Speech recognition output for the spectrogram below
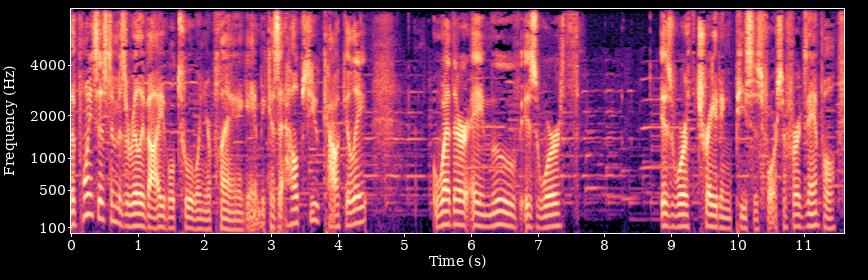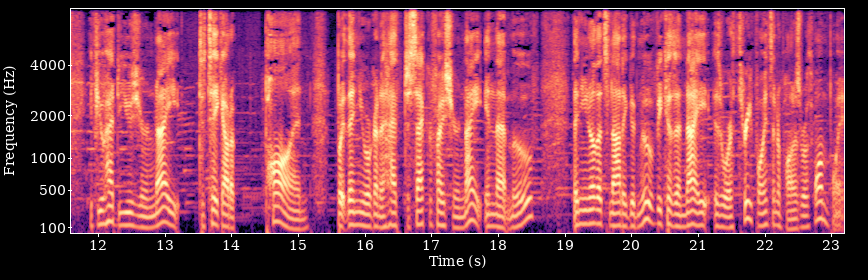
the point system is a really valuable tool when you're playing a game because it helps you calculate whether a move is worth is worth trading pieces for. So for example, if you had to use your knight to take out a pawn, but then you were going to have to sacrifice your knight in that move, then you know that's not a good move because a knight is worth 3 points and a pawn is worth 1 point.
